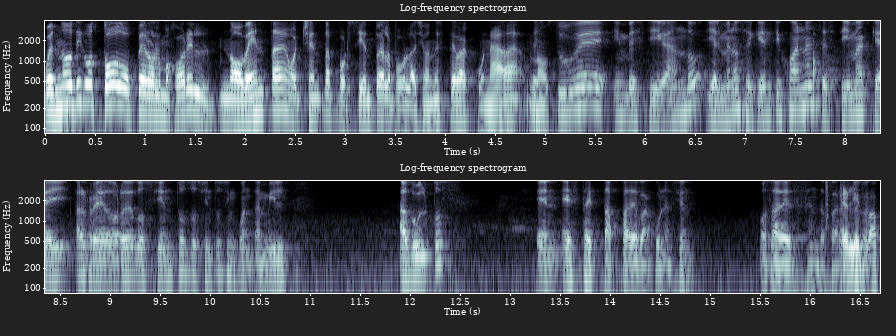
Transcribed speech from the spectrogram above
Pues no digo todo, pero a lo mejor el 90, 80% de la población esté vacunada. No- Estuve investigando y al menos aquí en Tijuana se estima que hay alrededor de 200, 250 mil adultos en esta etapa de vacunación. O sea, de 60 para que, arriba. les va,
